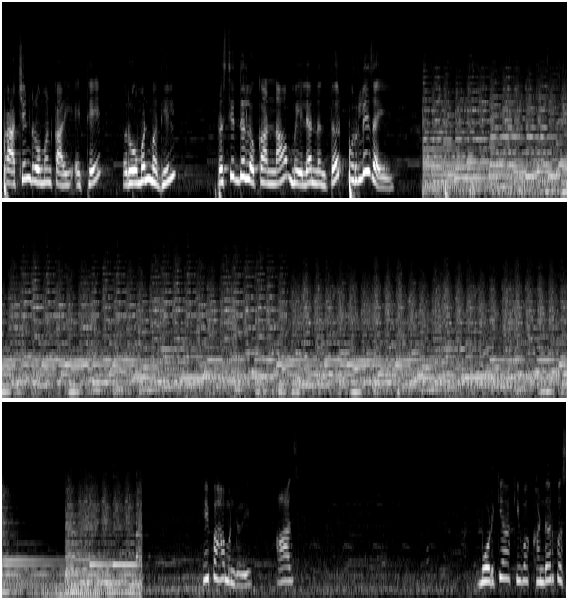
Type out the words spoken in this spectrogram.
प्राचीन रोमन काळी येथे रोमनमधील प्रसिद्ध लोकांना मेल्यानंतर पुरले जाई. पहा मंडळी आज मोडक्या किंवा खंडर पस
